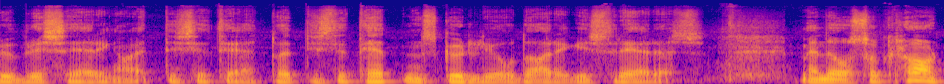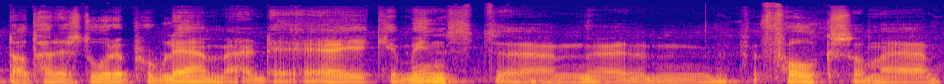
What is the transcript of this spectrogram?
rubrisering av etnisitet. Og etnisiteten skulle jo da registreres. Men det er også klart at her er store problemer. Det er ikke minst eh, folk som er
